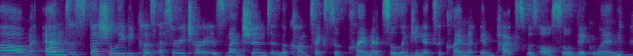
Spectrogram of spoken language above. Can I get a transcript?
Um, and especially because SRHR is mentioned in the context of climate. So linking it to climate impacts was also a big win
